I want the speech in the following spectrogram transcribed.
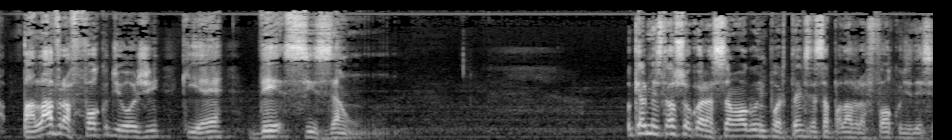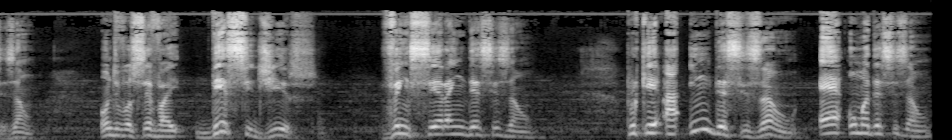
a palavra foco de hoje, que é decisão. Eu quero mostrar ao seu coração algo importante dessa palavra foco de decisão, onde você vai decidir vencer a indecisão. Porque a indecisão é uma decisão.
